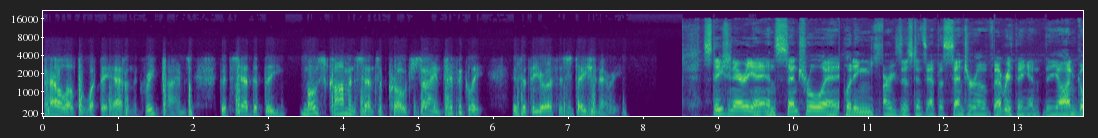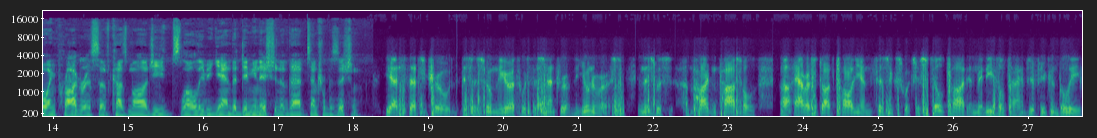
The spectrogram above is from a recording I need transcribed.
parallel to what they had in the Greek times that said that the most common sense approach scientifically is that the earth is stationary. Stationary and central, and putting our existence at the center of everything. And the ongoing progress of cosmology slowly began the diminution of that central position. Yes, that's true. This assumed the Earth was the center of the universe, and this was a part and parcel uh, Aristotelian physics, which is still taught in medieval times, if you can believe.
